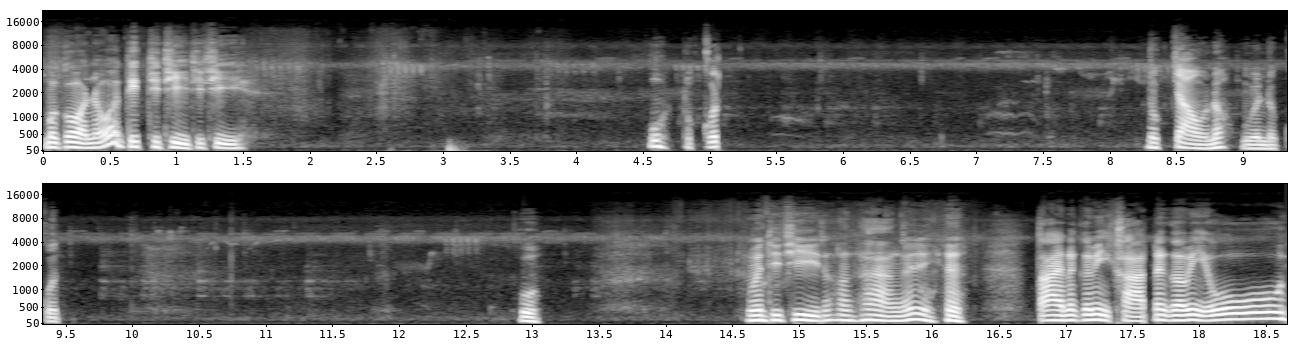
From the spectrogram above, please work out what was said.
เมื่อก่อนเนาะติดทีทีทีทีอู้นกกดนกเจ้าเนาะเหมือนนกกดอู้มันทีทีๆเนาะห่างๆเลยนี่ตายนั่นก็มีขาดนั่นก็มีโอ้ย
